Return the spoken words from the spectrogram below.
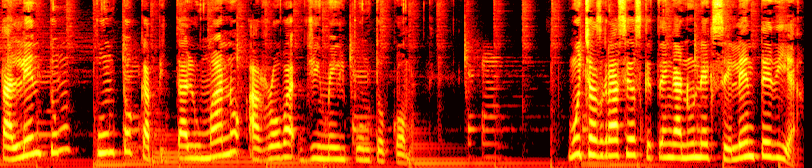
talentum.capitalhumano.gmail.com. Muchas gracias, que tengan un excelente día.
